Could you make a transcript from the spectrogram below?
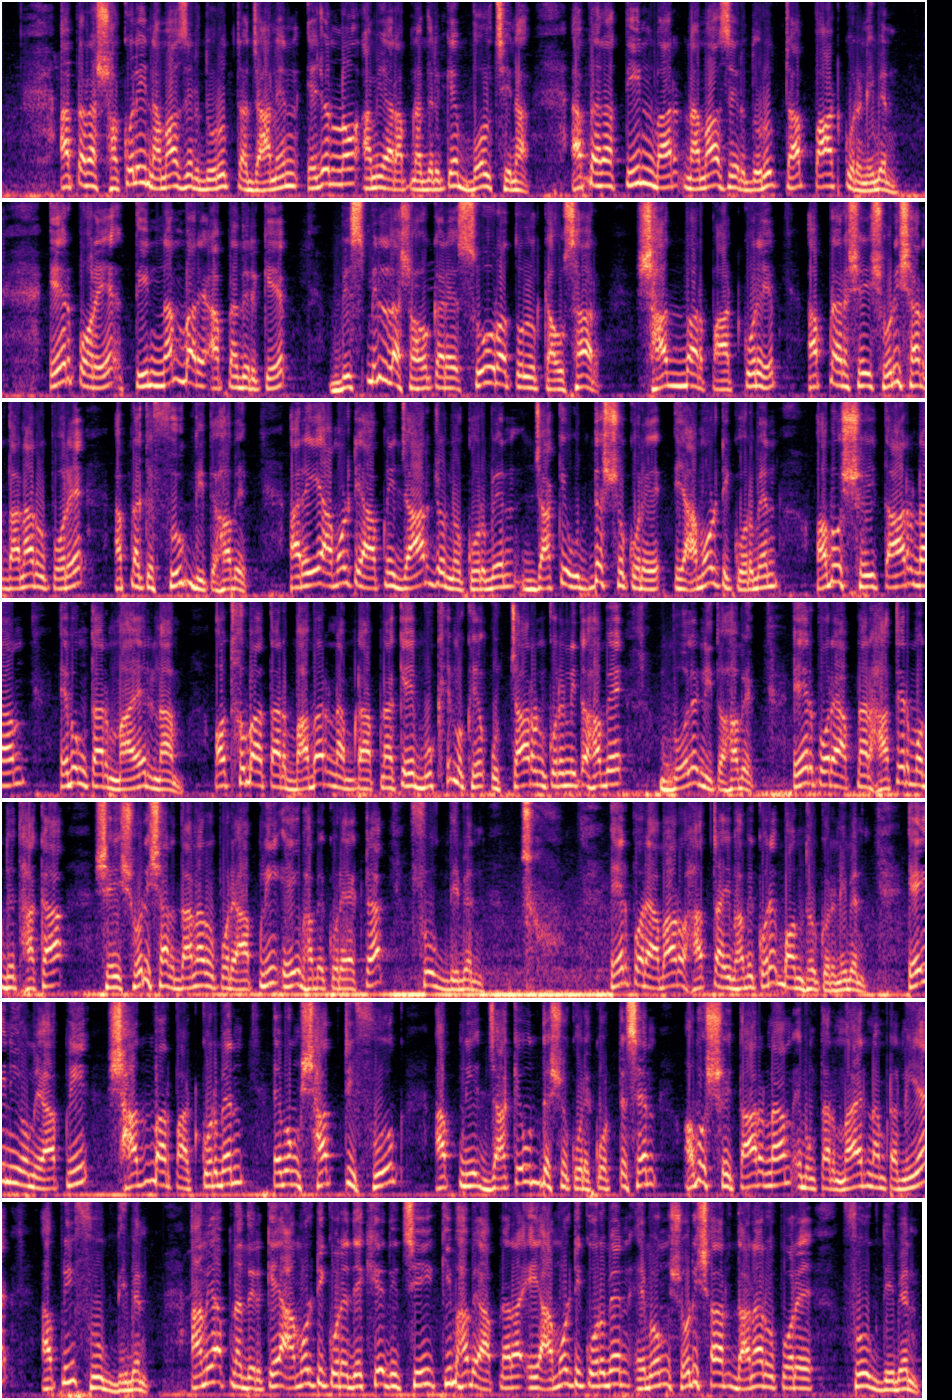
আপনারা সকলেই নামাজের দুরুদটা জানেন, এজন্য আমি আর আপনাদেরকে বলছি না। আপনারা তিনবার নামাজের দুরুদটা পাঠ করে নেবেন। এরপরে তিন নম্বরে আপনাদেরকে বিসমিল্লা সহকারে সৌরতুল কাউসার সাতবার পাঠ করে আপনার সেই সরিষার দানার উপরে আপনাকে ফুক দিতে হবে। আর এই আমলটি আপনি যার জন্য করবেন, যাকে উদ্দেশ্য করে এই আমলটি করবেন, অবশ্যই তার নাম এবং তার মায়ের নাম। অথবা তার বাবার নামটা আপনাকে মুখে মুখে উচ্চারণ করে নিতে হবে, বলে নিতে হবে। এরপরে আপনার হাতের মধ্যে থাকা সেই সরিষার দানার উপরে আপনি এইভাবে করে একটা ফুক দিবেন। এরপরে আবারও হাতটা এইভাবে করে বন্ধ করে নেবেন। এই নিয়মে আপনি সাতবার পাঠ করবেন এবং সাতটি ফুক আপনি যাকে উদ্দেশ্য করে করতেছেন, অবশ্যই তার নাম এবং তার মায়ের নামটা নিয়ে আপনি ফুক দিবেন। আমি আপনাদেরকে আমলটি করে দেখিয়ে দিচ্ছি কীভাবে আপনারা এই আমলটি করবেন এবং সরিষার দানার উপরে ফুক দিবেন।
